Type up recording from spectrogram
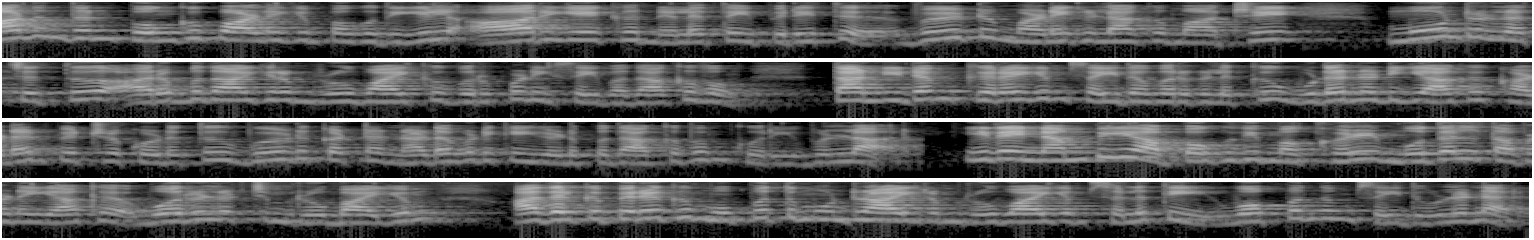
ஆனந்தன் பொங்குபாளையம் பகுதியில் ஆறு ஏக்கர் நிலத்தை பிரித்து வீட்டு மனைகளாக மாற்றி மூன்று லட்சத்து அறுபதாயிரம் ரூபாய்க்கு விற்பனை செய்வதாகவும் தன்னிடம் கிரயம் செய்தவர்களுக்கு உடனடியாக கடன் பெற்றுக் கொடுத்து வீடு கட்ட நடவடிக்கை எடுப்பதாகவும் கூறியுள்ளார். இதை நம்பிய அப்பகுதி மக்கள் முதல் தவணையாக ஒரு லட்சம் ரூபாயும் அதற்கு பிறகு முப்பத்து மூன்றாயிரம் ரூபாயும் செலுத்தி ஒப்பந்தம் செய்துள்ளனர்.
